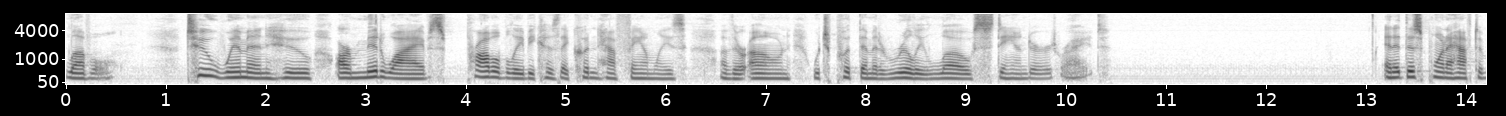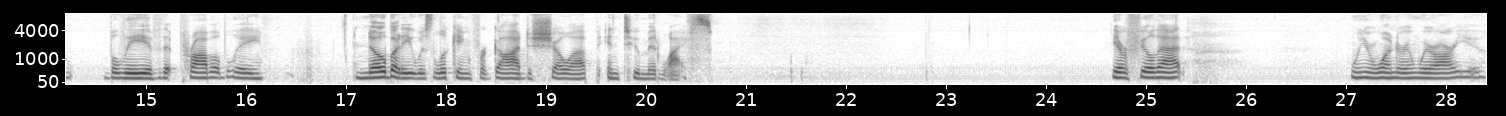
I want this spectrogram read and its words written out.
level two women who are midwives, probably because they couldn't have families of their own, which put them at a really low standard, right? And at this point, I have to believe that probably nobody was looking for God to show up in two midwives. You ever feel that? When you're wondering, where are you?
